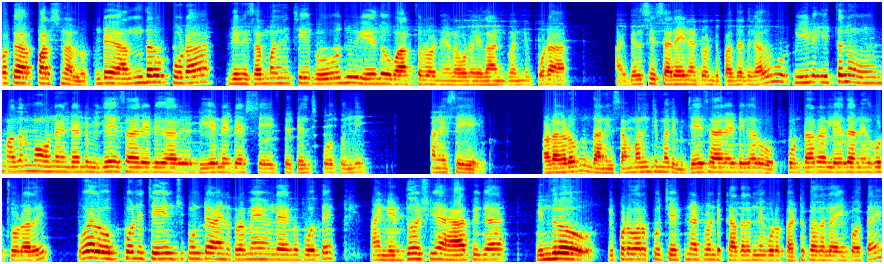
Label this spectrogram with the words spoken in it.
ఒక పర్సనల్. అంటే అందరూ కూడా దీనికి సంబంధించి రోజు ఏదో వార్తలో నిలవడం ఇలాంటివన్నీ కూడా నాకు తెలిసి సరైనటువంటి పద్ధతి కాదు. ఈయన ఇతను మదన్ మోహన్ ఏంటంటే విజయసాయి రెడ్డి గారు డిఎన్ఏ టెస్ట్ చేస్తే తెలిసిపోతుంది. అనేసి అడగడం దానికి సంబంధించి మరి విజయసాయి రెడ్డి గారు ఒప్పుకుంటారా లేదా అనేది కూడా చూడాలి. ఒకవేళ ఒప్పుకొని చేయించుకుంటే ఆయన ప్రమేయం లేకపోతే ఆయన నిర్దోషిగా హ్యాపీగా ఇందులో ఇప్పటి వరకు చెప్పినటువంటి కథలన్నీ కూడా కట్టుకథలు అయిపోతాయి.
